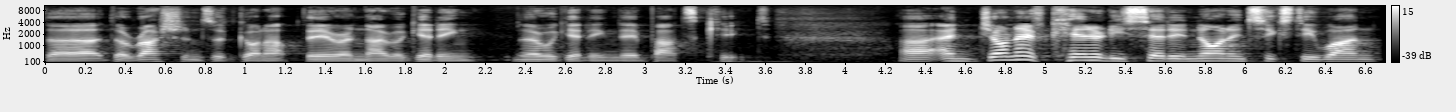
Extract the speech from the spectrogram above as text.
the, the Russians had gone up there and they were getting, they were getting their butts kicked. Uh, and John F. Kennedy said in 1961,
